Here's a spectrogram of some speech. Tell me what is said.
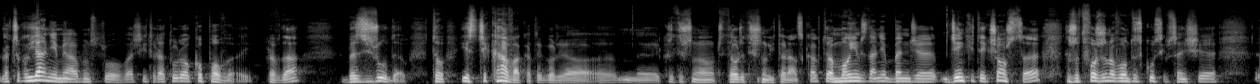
dlaczego ja nie miałabym spróbować literatury okopowej, prawda? Bez źródeł. To jest ciekawa kategoria e, krytyczno czy teoretyczno-literacka, która moim zdaniem będzie dzięki tej książce też otworzy nową dyskusję w sensie e,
